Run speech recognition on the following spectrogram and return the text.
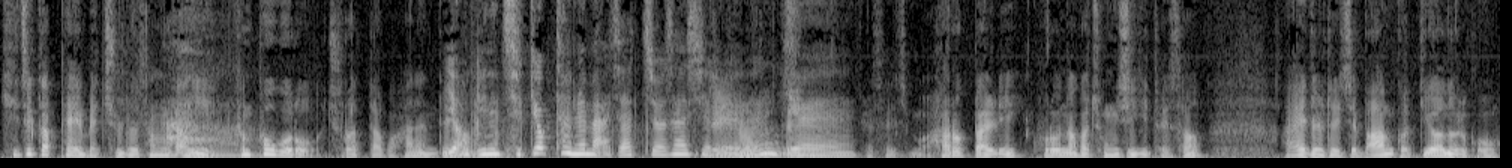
키즈 카페의 매출도 상당히 아. 큰 폭으로 줄었다고 하는데 여기는 직격탄을 맞았죠, 사실은. 네, 예. 그래서 이제 뭐 하루 빨리 코로나가 종식이 돼서 아이들도 이제 마음껏 뛰어놀고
